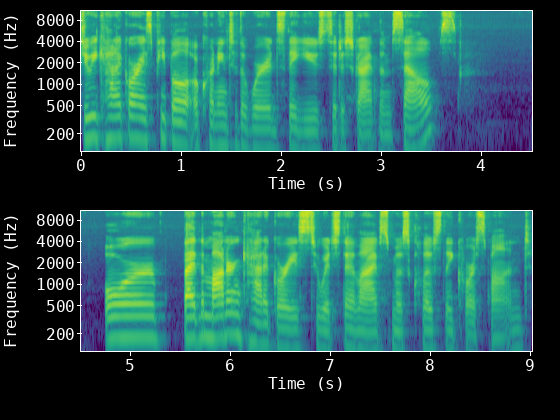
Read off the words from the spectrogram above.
Do we categorize people according to the words they use to describe themselves, or by the modern categories to which their lives most closely correspond?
